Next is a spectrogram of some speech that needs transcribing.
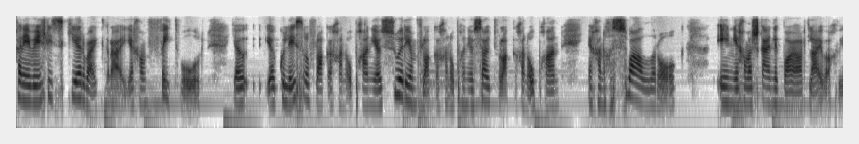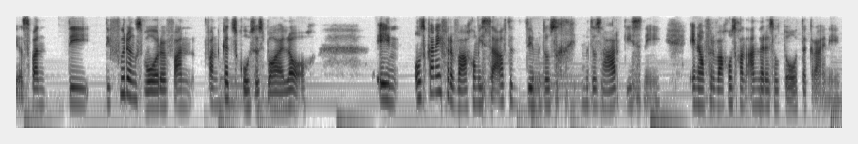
gaan jy eventually skeerbuik kry. Jy gaan vet word. Jou jou cholesterol vlakke gaan opgaan, jou sodium vlakke gaan opgaan, jou sout vlakke gaan opgaan. Jy gaan geswel raak en jy gaan waarskynlik baie hardlywig wees want die die voedingswaarde van van kitskos is baie laag. En ons kan nie verwag om dieselfde te doen met ons met ons hartjies nie en dan verwag ons gaan ander resultate kry nie.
